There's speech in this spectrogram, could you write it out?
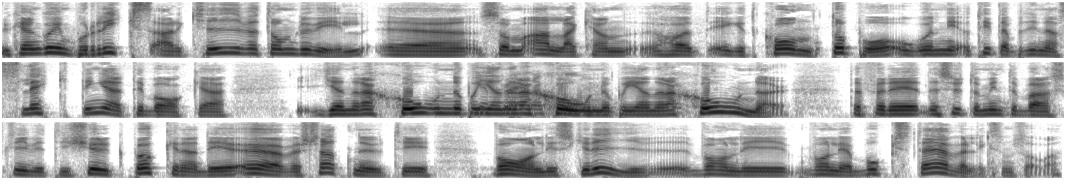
Du kan gå in på Riksarkivet om du vill, eh, som alla kan ha ett eget konto på och gå ner och titta på dina släktingar tillbaka generationer på Generation. generationer på generationer. Därför det är dessutom inte bara skrivet i kyrkböckerna, det är översatt nu till vanlig skriv, vanlig, vanliga bokstäver. Liksom så, va?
